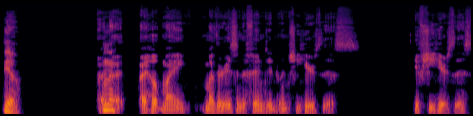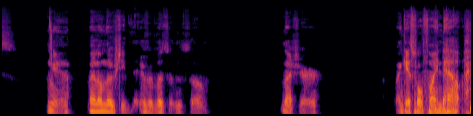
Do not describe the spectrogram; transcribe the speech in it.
Yeah. I, And I, I hope my mother isn't offended when she hears this. If she hears this, Yeah. I don't know if she'd ever listen, so not sure. I guess we'll find out.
